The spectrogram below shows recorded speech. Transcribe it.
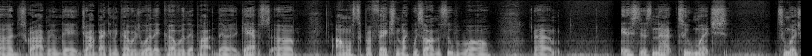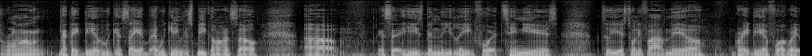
uh, describe them. They drop back in the coverage where they cover the po- the gaps uh, almost to perfection, like we saw in the Super Bowl. Um, it's just not too much too much wrong that they did. We can say it, but we can even speak on. So, um, like I said, he's been in the league for ten years, two years, twenty five mil. Great deal for a great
